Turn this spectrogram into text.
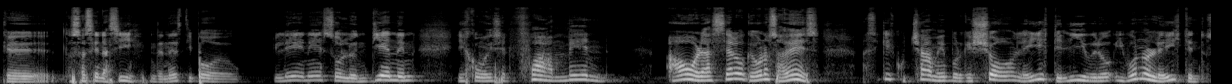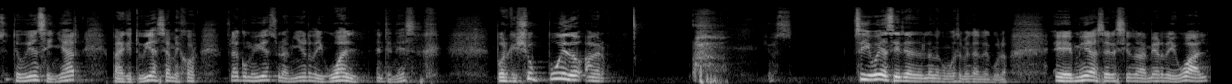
que los hacen así, ¿entendés? Tipo, leen eso, lo entienden y es como dicen, ¡Fua, men! Ahora sé algo que vos no sabés. Así que escúchame, porque yo leí este libro y vos no lo leíste, entonces te voy a enseñar para que tu vida sea mejor. Flaco, mi vida es una mierda igual, ¿entendés? Porque yo puedo. A ver. Dios. Sí, voy a seguir hablando como se me canta el culo. Eh, me voy a seguir siendo una mierda igual,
